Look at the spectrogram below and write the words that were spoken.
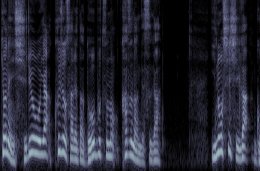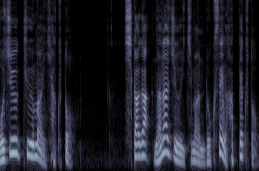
去年狩猟や駆除された動物の数なんですが、イノシシが59万100頭、鹿が71万6800頭、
